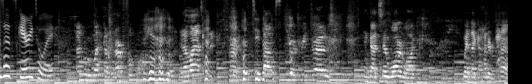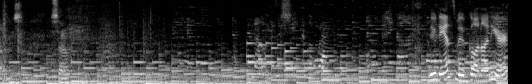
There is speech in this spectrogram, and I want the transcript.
Is that scary toy? Remember we went and got a Nerf football. Yeah. And it lasted for Two about throws. two or three throws and got so waterlogged, weighed like a hundred pounds. So New dance move going on here.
